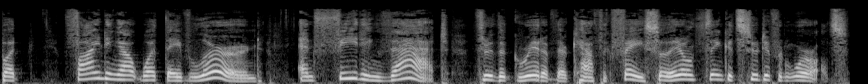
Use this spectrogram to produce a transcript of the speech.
but finding out what they've learned and feeding that through the grid of their Catholic faith so they don't think it's two different worlds.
